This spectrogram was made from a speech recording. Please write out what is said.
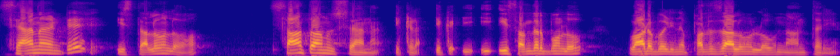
సేన అంటే ఈ స్థలంలో సాతాను సేన ఇక్కడ. ఇక ఈ- ఈ- ఈ సందర్భంలో వాడబడిన పదజాలంలో ఉన్న ఆంతర్యం.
